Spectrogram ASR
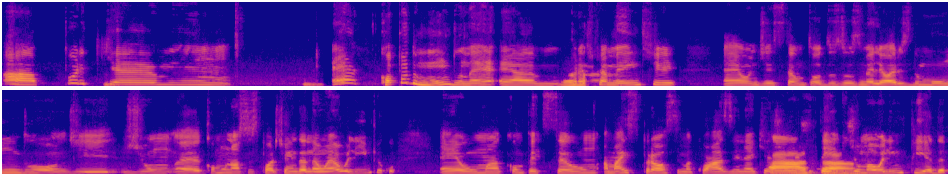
Ah, porque hum, é Copa do Mundo, né? É a, praticamente é onde estão todos os melhores do mundo, onde, é, como o nosso esporte ainda não é olímpico, é uma competição a mais próxima, quase, né? Que a ah, gente tá. tem de uma Olimpíada.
